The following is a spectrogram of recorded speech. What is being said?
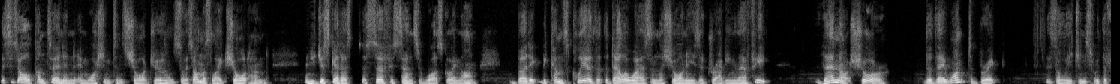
This is all contained in, in Washington's short journal. So it's almost like shorthand, and you just get a, a surface sense of what's going on. But it becomes clear that the Delawares and the Shawnees are dragging their feet. They're not sure that they want to break this allegiance with the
